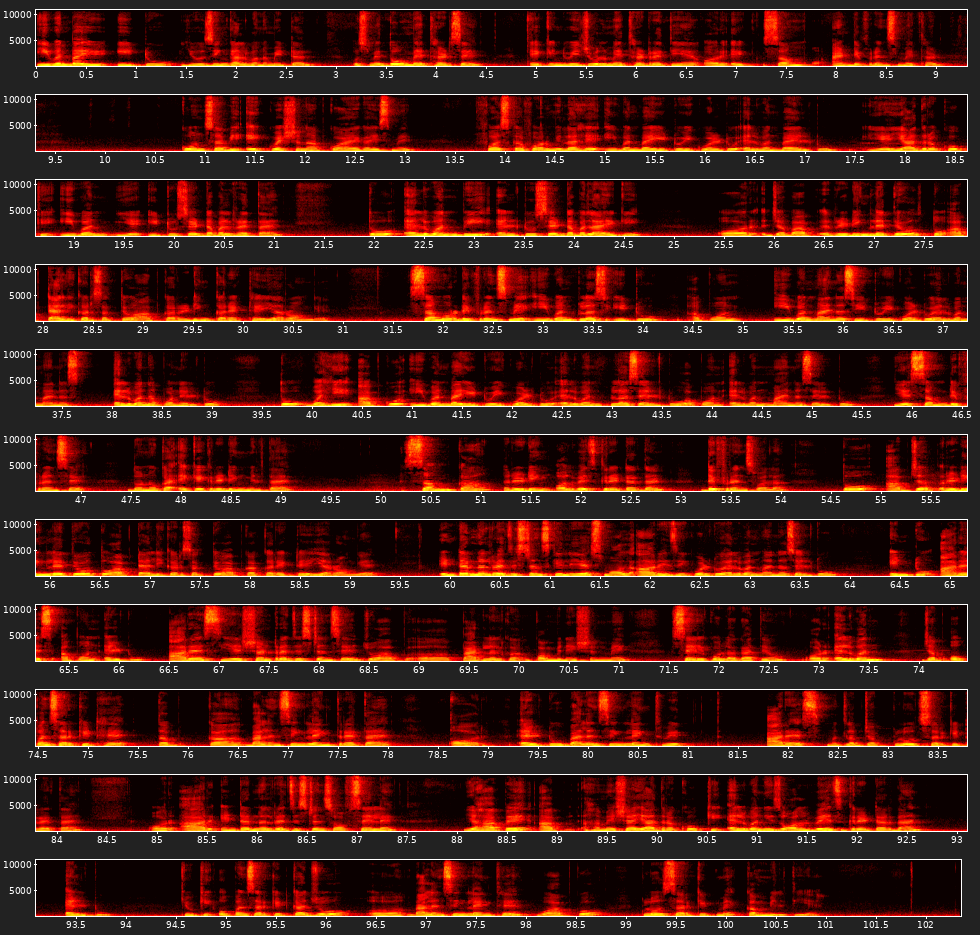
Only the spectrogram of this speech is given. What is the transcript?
E one by E two using galvanometer उसमें दो methods हैं। एक इंडिविजुअल मेथड रहती है और एक सम एंड डिफरेंस मेथड कौन सा भी एक क्वेश्चन आपको आएगा इसमें। फ़र्स्ट का फॉर्मूला है E one by E two equal to L one by L two ये याद रखो कि ई e वन ये ई e टू से डबल रहता है। तो एल वन भी एल टू से डबल आएगी। और जब आप रीडिंग लेते हो तो आप टैली कर सकते हो, आपका रीडिंग करेक्ट है या रॉन्ग है। सम और डिफरेंस में E one plus E two upon E one minus E two equal to L one minus L one upon L two तो वही आपको E one by E two equal to L one plus L two upon L one minus L two ये sum difference है। दोनों का एक एक reading मिलता है। सम का reading always greater than difference वाला। तो आप जब रीडिंग लेते हो तो आप टैली कर सकते हो, आपका करेक्ट है या रॉन्ग है। इंटरनल रेजिस्टेंस के लिए small R is equal to L one minus L two into R S upon L two R S ये शंट रेजिस्टेंस है, जो आप पैरेलल कॉम्बिनेशन में सेल को लगाते हो। और एल वन जब ओपन सर्किट है, तब का बैलेंसिंग लेंथ रहता है। और L two balancing length with R S मतलब जब क्लोज सर्किट रहता है। और R internal resistance of cell है। यहाँ पे आप हमेशा याद रखो कि L one is always greater than L two क्योंकि ओपन सर्किट का जो बैलेंसिंग लेंथ है, वो आपको क्लोज सर्किट में कम मिलती है।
